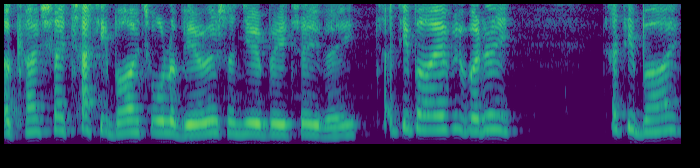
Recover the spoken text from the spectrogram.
Okay, say tatty bye to all the viewers on UBTV. Tatty bye, everybody. Tatty bye.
